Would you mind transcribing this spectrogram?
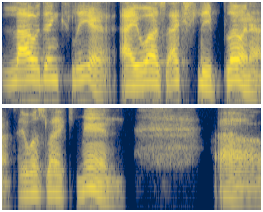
loud and clear. I was actually blown up. It was like, man, uh,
